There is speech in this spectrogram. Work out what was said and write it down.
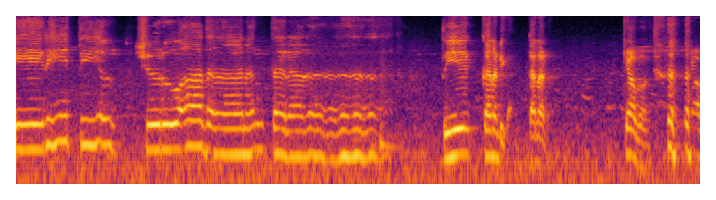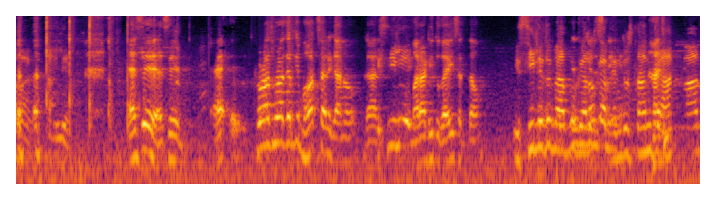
ಈ ರೀತಿಯು ಶುರುವಾದ ನಂತರ तो ये कन्नड़ी का कन्नड़ क्या बात क्या बात ऐसे ऐसे थोड़ा थोड़ा करके बहुत सारे गानों इसीलिए मराठी तो गा ही सकता हूँ। इसीलिए तो मैं आपको कह रहा हूँ आप हिंदुस्तान हाँ के आन बान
